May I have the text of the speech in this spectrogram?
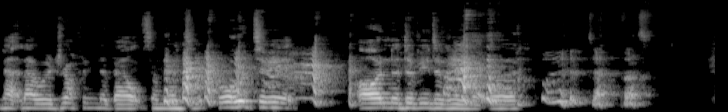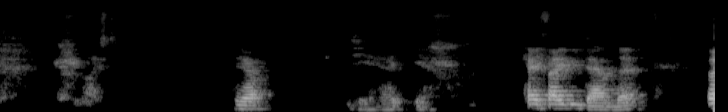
that they were dropping the belts and went forward to it on the WWE network. What a Christ. Yeah. Yeah, yeah. Kayfabe be damned there.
